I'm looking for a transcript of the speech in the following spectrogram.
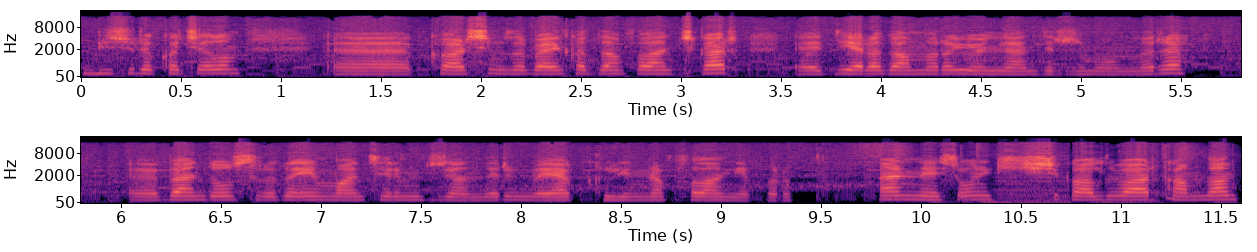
Bir süre kaçalım. Ee, karşımıza belki adam falan çıkar. Ee, diğer adamlara yönlendiririm onları. Ee, ben de o sırada envanterimi düzenlerim veya clean falan yaparım. Her neyse 12 kişi kaldı ve arkamdan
